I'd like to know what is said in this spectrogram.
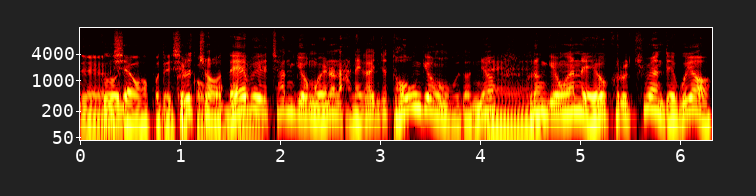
예, 그 시야가 확보되실 그렇죠. 거고. 내부에 찬 경우에는 안에가 이제 더운 경우거든요. 네. 그런 경우에는 에어컨을 켜면 되고요.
